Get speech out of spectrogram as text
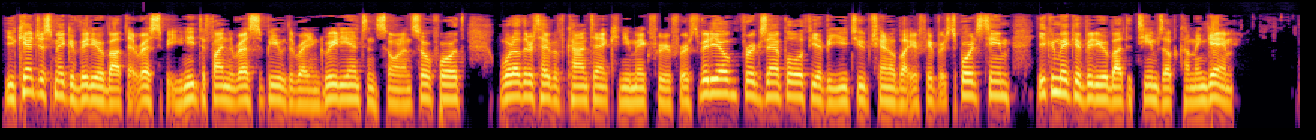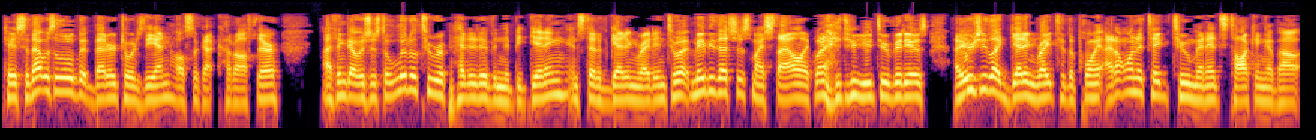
you can't just make a video about that recipe. You need to find the recipe with the right ingredients and so on and so forth. What other type of content can you make for your first video? For example, if you have a YouTube channel about your favorite sports team, you can make a video about the team's upcoming game. Okay, so that was a little bit better towards the end, also got cut off there. I think that was just a little too repetitive in the beginning instead of getting right into it. Maybe that's just my style. Like when I do YouTube videos, I usually like getting right to the point. I don't want to take two minutes talking about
